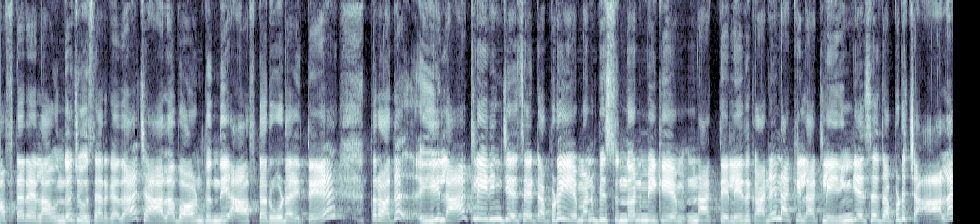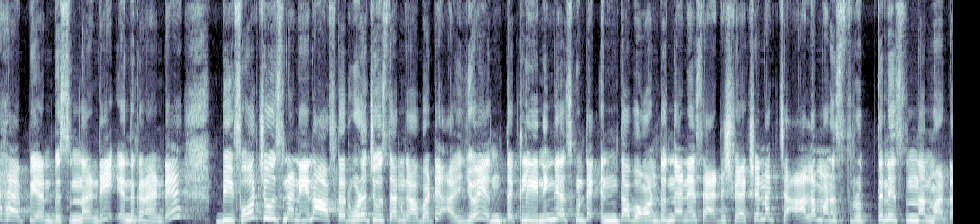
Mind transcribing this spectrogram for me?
ఆఫ్టర్ ఎలా ఉందో చూసారు కదా? చాలా బాగుంటుంది ఆఫ్టర్ కూడా అయితే. తర్వాత ఇలా క్లీనింగ్ చేసేటప్పుడు ఏమనిపిస్తుందో అని మీకు నాకు తెలియదు కానీ నాకు ఇలా క్లీనింగ్ చేసేటప్పుడు చాలా హ్యాపీ అనిపిస్తుందండి. ఎందుకనంటే బిఫోర్ చూసిన నేను ఆఫ్టర్ కూడా చూస్తాను కాబట్టి అయ్యో ఎంత క్లీనింగ్ చేసుకుంటే ఎంత బాగుంటుంది అనే సాటిస్ఫాక్షన్ నాకు చాలా మనస్తృప్తిని ఇస్తుంది అనమాట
